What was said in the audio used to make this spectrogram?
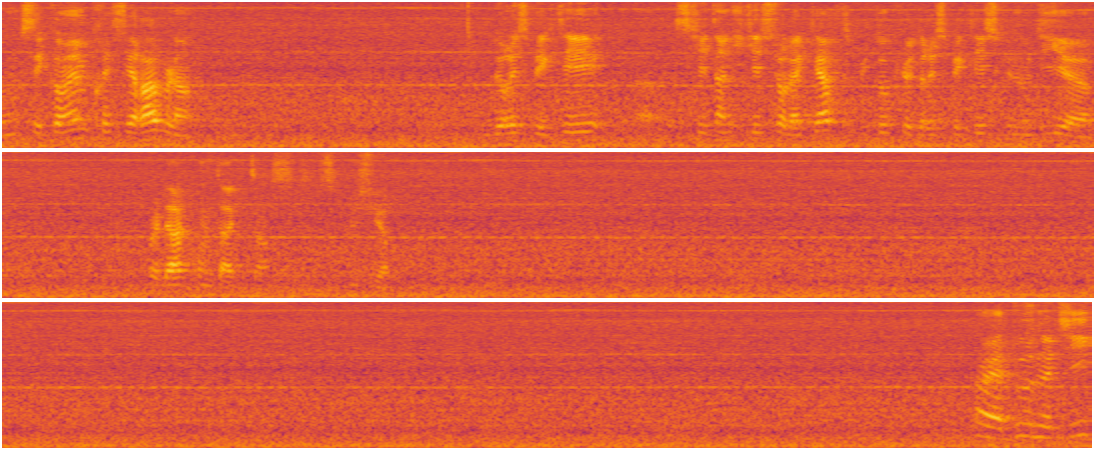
Donc c'est quand même préférable de respecter euh, ce qui est indiqué sur la carte plutôt que de respecter ce que nous dit euh, Radar Contact. hein. C'est plus sûr. Voilà, 12 nautiques.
